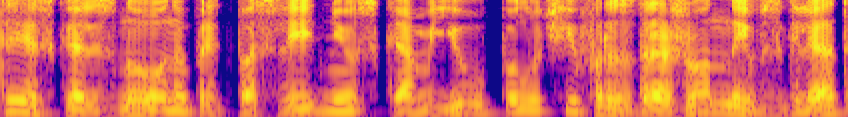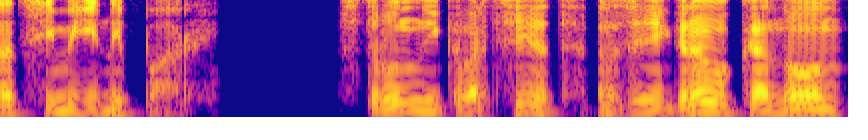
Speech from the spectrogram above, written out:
Ты скользнула на предпоследнюю скамью, получив раздраженный взгляд от семейной пары. Струнный квартет заиграл канон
